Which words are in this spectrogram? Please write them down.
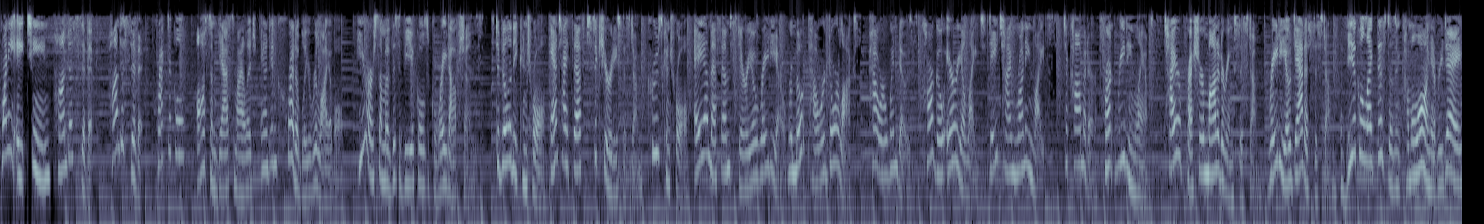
2018 Honda Civic. Honda Civic, practical, awesome gas mileage, and incredibly reliable. Here are some of this vehicle's great options. Stability control, anti-theft security system, cruise control, AM FM stereo radio, remote power door locks, power windows, cargo area light, daytime running lights, tachometer, front reading lamps, tire pressure monitoring system, radio data system. A vehicle like this doesn't come along every day.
